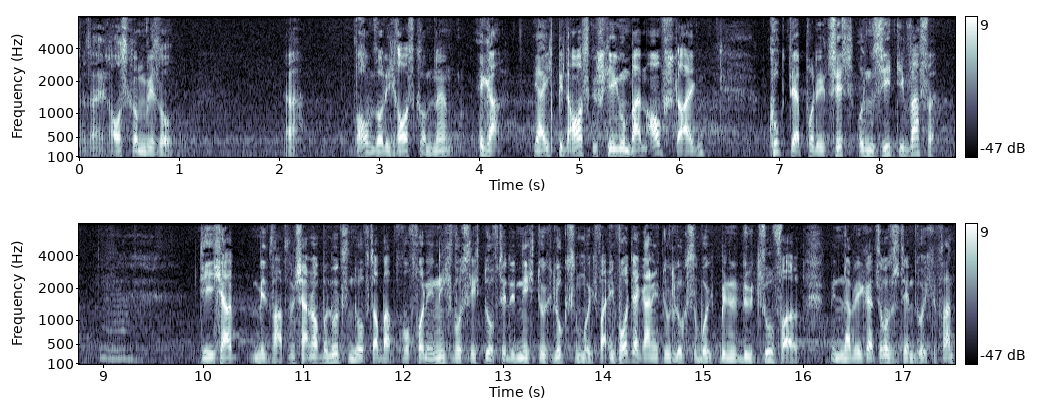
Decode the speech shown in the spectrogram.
Da sage rauskommen, wieso? Ja, warum soll ich rauskommen, ne? Egal. Ja, ich bin ausgestiegen und beim Aufsteigen guckt der Polizist und sieht die Waffe die ich ja mit Waffenschein auch benutzen durfte, aber wovon ich nicht wusste, ich durfte die nicht durch Luxemburg fahren. Ich wollte ja gar nicht durch Luxemburg, ich bin durch Zufall mit dem Navigationssystem durchgefahren,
